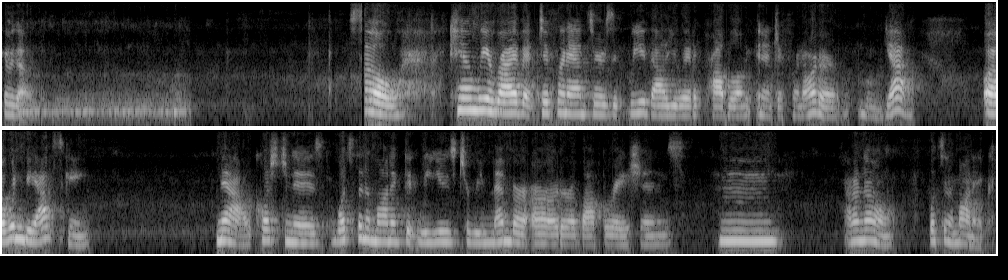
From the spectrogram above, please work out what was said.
Here we go. So, can we arrive at different answers if we evaluate a problem in a different order? Yeah, or I wouldn't be asking. Now, the question is, what's the mnemonic that we use to remember our order of operations? Hmm, I don't know. What's a mnemonic?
